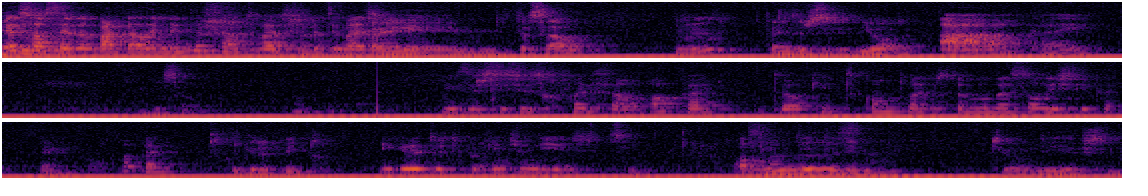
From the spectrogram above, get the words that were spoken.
Eu só sei da parte da alimentação, tu vais fazer mais o quê? tem meditação, Hum? tem exercício de yoga, Ah, ok. meditação. Exercícios de reflexão, ok. Então é o kit completo da mudança holística. É. Ok. E gratuito, E gratuito por 21 dias. sim. Ao Uma fim de meditação. 21 dias, sim.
